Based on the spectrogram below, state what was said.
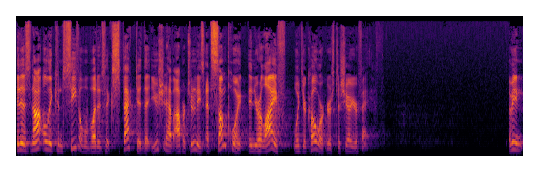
it is not only conceivable, but it's expected that you should have opportunities at some point in your life with your coworkers to share your faith. I mean,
